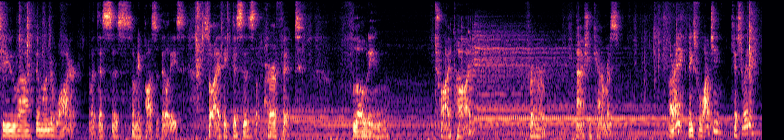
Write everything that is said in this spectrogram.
to uh, film underwater. But this has so many possibilities. So I think this is the perfect floating tripod for action cameras. All right, thanks for watching. Catch you later.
